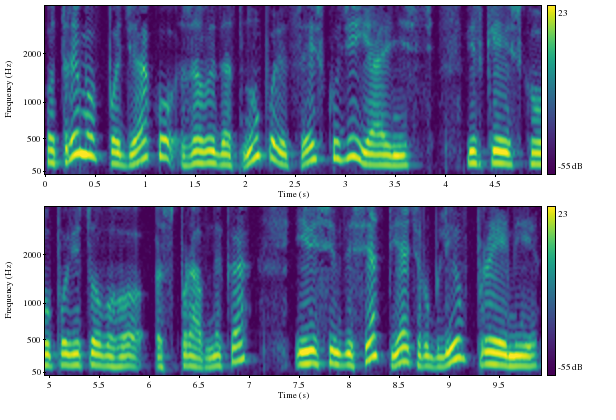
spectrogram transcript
отримав подяку за видатну поліцейську діяльність від київського повітового справника і 85 рублів премії,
